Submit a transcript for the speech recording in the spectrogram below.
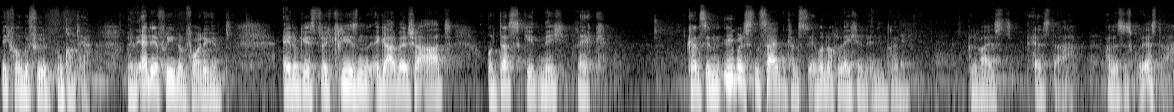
Nicht vom Gefühl, von Gott her. Wenn er dir Frieden und Freude gibt, ey, du gehst durch Krisen, egal welcher Art, und das geht nicht weg. Du kannst in den übelsten Zeiten kannst du immer noch lächeln innen drin. Weil du weißt, er ist da. Alles ist gut, er ist da.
